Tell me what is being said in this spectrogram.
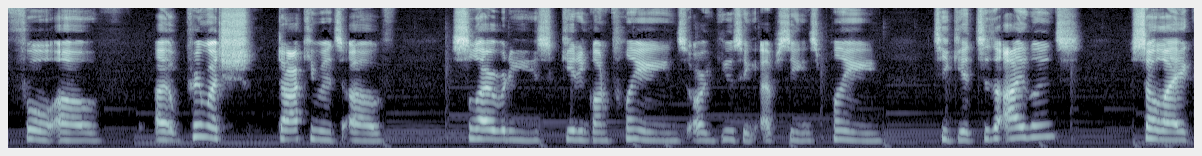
full of uh, pretty much documents of celebrities getting on planes or using Epstein's plane to get to the islands. So like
